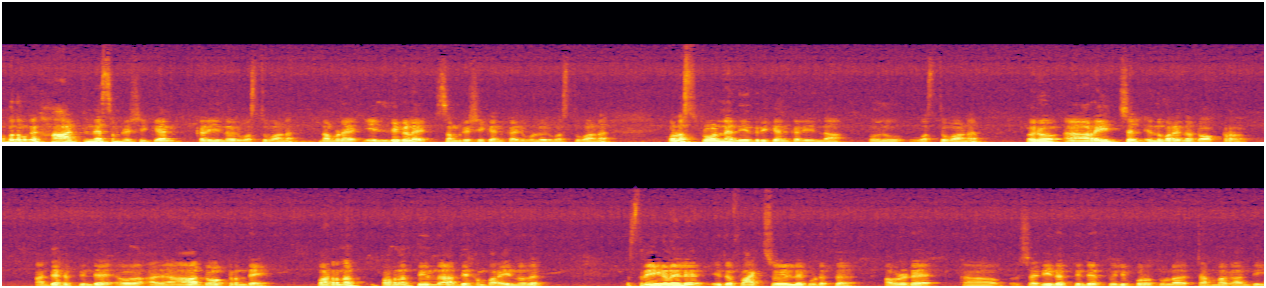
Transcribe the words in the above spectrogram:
അപ്പോൾ നമുക്ക് ഹാർട്ടിനെ സംരക്ഷിക്കാൻ കഴിയുന്ന ഒരു വസ്തുവാണ്. നമ്മുടെ എല്ലുകളെ സംരക്ഷിക്കാൻ കഴിവുള്ള ഒരു വസ്തുവാണ്. കൊളസ്ട്രോളിനെ നിയന്ത്രിക്കാൻ കഴിയുന്ന ഒരു വസ്തുവാണ്. ഒരു റേച്ചൽ എന്ന് പറയുന്ന ഡോക്ടർ അദ്ദേഹത്തിന്റെ ആ ഡോക്ടറിന്റെ പഠന പഠനത്തിൽ നിന്ന് അദ്ദേഹം പറയുന്നത് സ്ത്രീകളിൽ ഇത് ഫ്ലാക്സ് ഓയിൽ കൊടുത്ത് അവരുടെ ശരീരത്തിന്റെ തൊലിപ്പുറത്തുള്ള ചർമ്മകാന്തി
